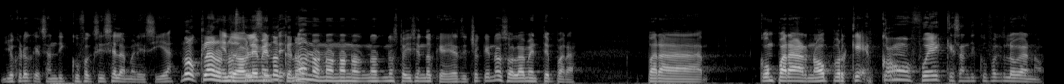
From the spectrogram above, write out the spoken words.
yo creo que Sandy Koufax sí se la merecía. No, claro, no estoy diciendo que no. No, no, no, no, no, no estoy diciendo que hayas dicho que no, solamente para para comparar, ¿no? Porque ¿cómo fue que Sandy Koufax lo ganó?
